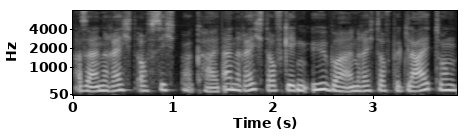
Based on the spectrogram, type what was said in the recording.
Also ein Recht auf Sichtbarkeit, ein Recht auf Gegenüber, ein Recht auf Begleitung,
